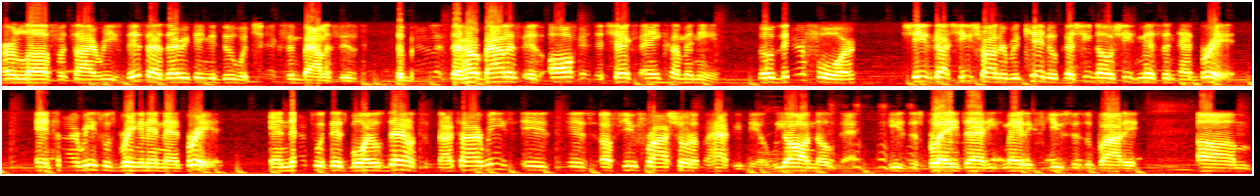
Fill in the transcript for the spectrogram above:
her love for Tyrese. This has everything to do with checks and balances. The balance that her balance is off and the checks ain't coming in. So therefore, she's got she's trying to rekindle because she knows she's missing that bread, and Tyrese was bringing in that bread, and that's what this boils down to. Now Tyrese is is a few fries short of a happy meal. We all know that. He's displayed that. He's made excuses about it. Um,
